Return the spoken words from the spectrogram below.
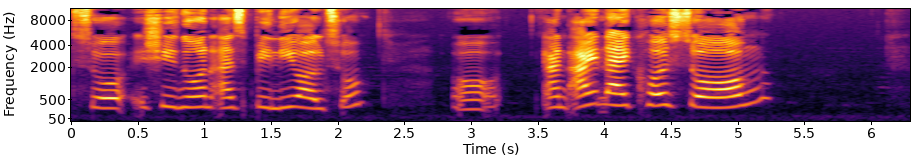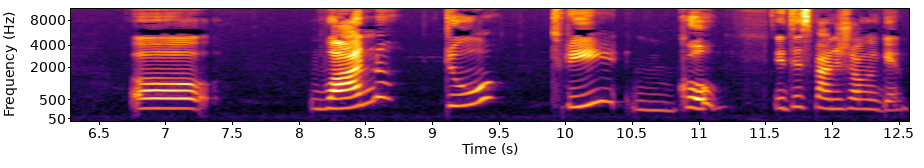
so she's known as Pili also. Uh, and I like her song. Uh, one, two, three, go. It's a Spanish song again.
